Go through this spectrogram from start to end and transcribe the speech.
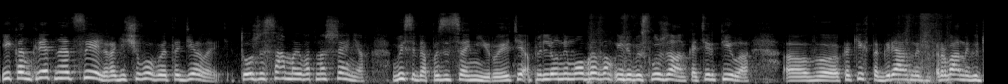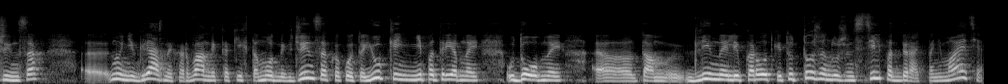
и конкретная цель, ради чего вы это делаете. То же самое в отношениях. Вы себя позиционируете определенным образом, или вы служанка терпила э, в каких-то грязных рваных джинсах, э, ну не грязных, а рваных каких-то модных джинсах, какой-то юбке непотребной, удобной, там длинной или короткой. Тут тоже нужен стиль подбирать, понимаете?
